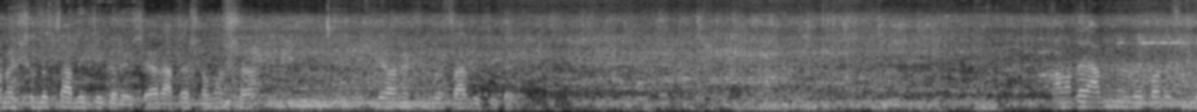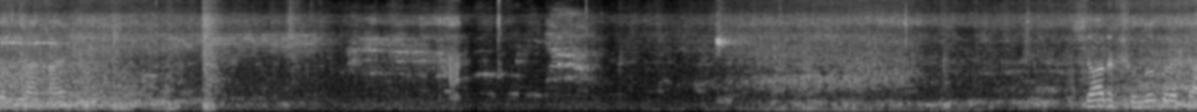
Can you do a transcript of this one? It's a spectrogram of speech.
অনেক সুন্দর চা বিক্রি করে। সে রাতের সমস্যা, সে অনেক সুন্দর চা বিক্রি করে। আমাদের আমিনুল ভাই কত সুন্দর চা খায়। সে অনেক সুন্দর করে চা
